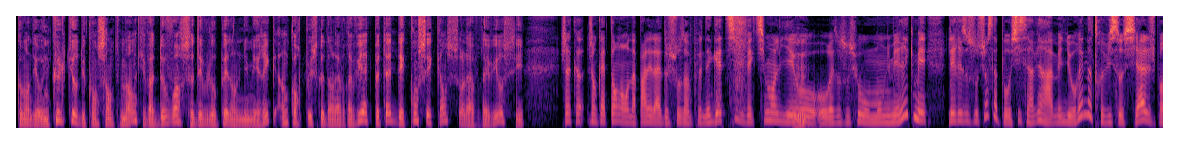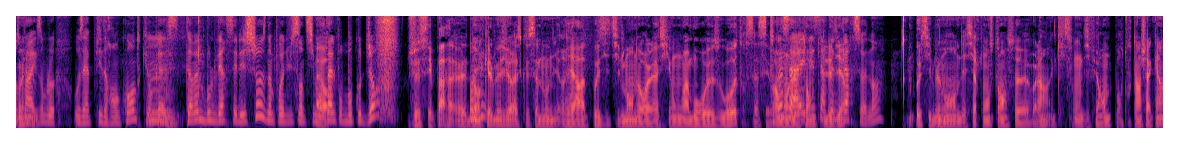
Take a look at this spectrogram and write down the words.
comment dire, une culture du consentement qui va devoir se développer dans le numérique encore plus que dans la vraie vie, avec peut-être des conséquences sur la vraie vie aussi. Jean Catan, on a parlé là de choses un peu négatives, effectivement, liées Mm. aux, aux réseaux sociaux, au monde numérique, mais les réseaux sociaux, ça peut aussi servir à améliorer notre vie sociale. Je pense Oui. par exemple aux, aux applis de rencontres qui ont Mm. quand même bouleversé les choses d'un point de vue sentimental Alors, pour beaucoup de gens. Je sais pas euh, dans Ouais. quelle mesure est-ce que ça nourrira positivement nos relations amoureuses ou autres. Ça, c'est vraiment ça a le temps qui le certaines dire. personnes. hein. possiblement des circonstances euh, voilà, qui sont différentes pour tout un chacun.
